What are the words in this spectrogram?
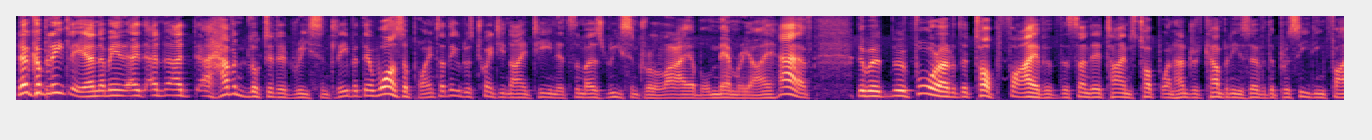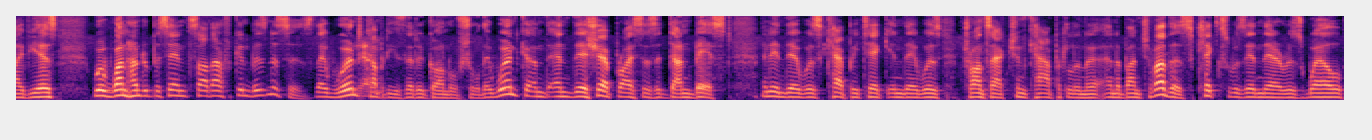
No, completely. And I mean, I, I, I, haven't looked at it recently, but there was a point. I think it was 2019. It's the most recent reliable memory I have. There were, there were four out of the top five of the Sunday Times top 100 companies over the preceding five years were 100% South African businesses. They weren't yeah. companies that had gone offshore. They weren't, and, and their share prices had done best. And in there was Capitec, in there was Transaction Capital, and a, and a bunch of others. Clicks was in there as well.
